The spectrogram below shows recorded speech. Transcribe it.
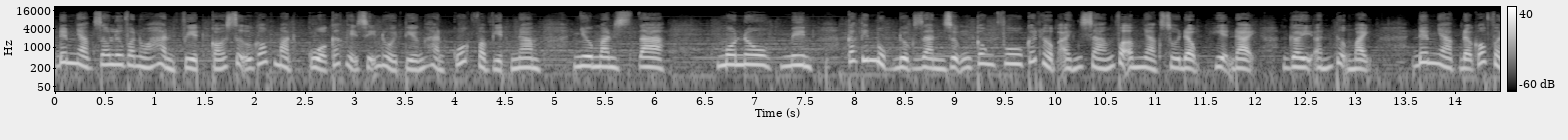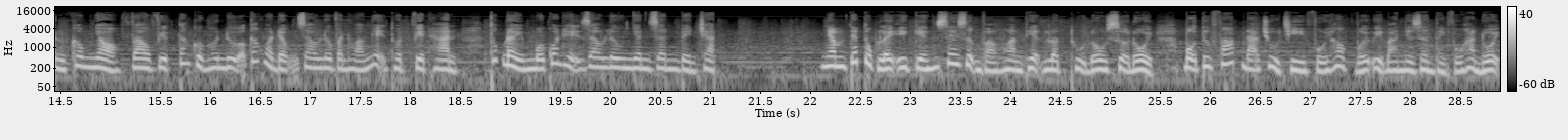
Đêm nhạc giao lưu văn hóa Hàn Việt có sự góp mặt của các nghệ sĩ nổi tiếng Hàn Quốc và Việt Nam như Manstar, Mono, Min, các tiết mục được dàn dựng công phu kết hợp ánh sáng và âm nhạc sôi động, hiện đại, gây ấn tượng mạnh. Đêm nhạc đã góp phần không nhỏ vào việc tăng cường hơn nữa các hoạt động giao lưu văn hóa nghệ thuật Việt Hàn, thúc đẩy mối quan hệ giao lưu nhân dân bền chặt. Nhằm tiếp tục lấy ý kiến xây dựng và hoàn thiện luật thủ đô sửa đổi, Bộ Tư pháp đã chủ trì phối hợp với Ủy ban nhân dân thành phố Hà Nội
